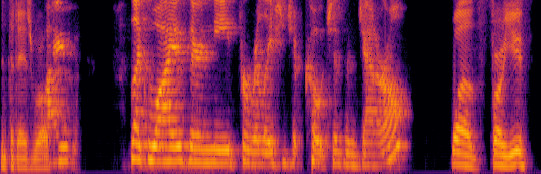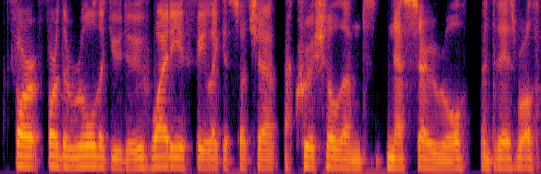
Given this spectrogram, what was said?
in today's world? Why, like, why is there a need for relationship coaches in general? Well, for you, for for the role that you do, why do you feel like it's such a, a crucial and necessary role in today's world?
